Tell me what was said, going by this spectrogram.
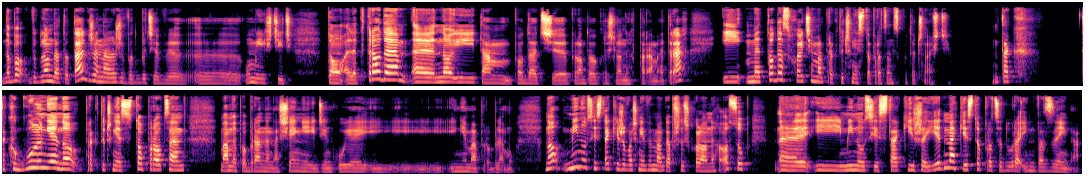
No bo wygląda to tak, że należy w odbycie wy, y, umieścić tą elektrodę, e, no i tam podać prąd o określonych parametrach. I metoda, słuchajcie, ma praktycznie 100% skuteczności. Tak tak ogólnie, no praktycznie 100% mamy pobrane nasienie i dziękuję i, i, i, nie ma problemu. No minus jest taki, że właśnie wymaga przeszkolonych osób e, i minus jest taki, że jednak jest to procedura inwazyjna.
